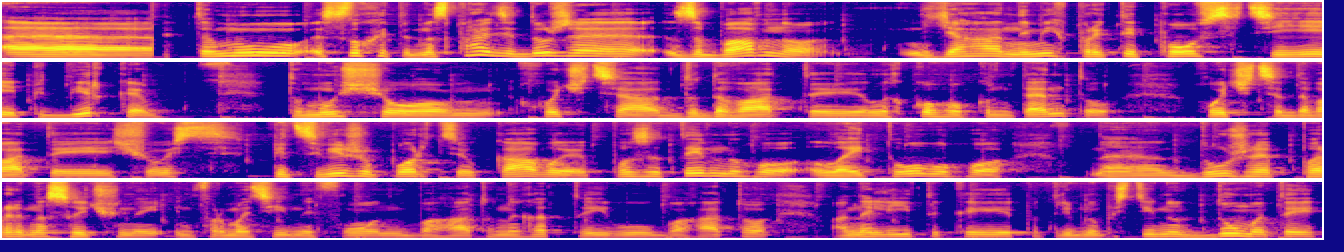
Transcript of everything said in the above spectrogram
Е, тому слухайте, насправді дуже забавно. Я не міг пройти повз цієї підбірки, тому що хочеться додавати легкого контенту, хочеться давати щось під свіжу порцію кави, позитивного, лайтового, е, дуже перенасичений інформаційний фон, багато негативу, багато аналітики. Потрібно постійно думати.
